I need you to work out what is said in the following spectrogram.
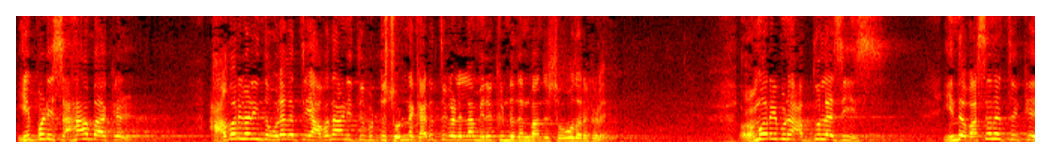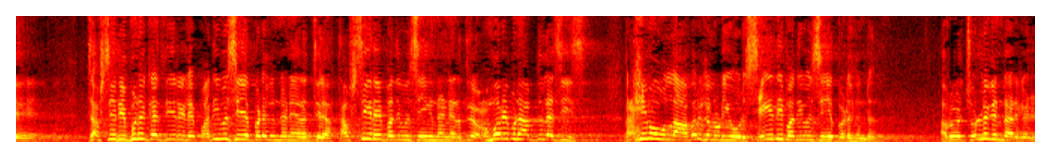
இப்படி சஹாபாக்கள் அவர்கள் இந்த உலகத்தை அவதானித்து விட்டு சொன்ன கருத்துக்கள் எல்லாம் இருக்கின்றது என்ப அந்த சகோதரர்களே. உமர் இப்னு அப்துல் அசீஸ் இந்த வசனத்துக்கு தப்சீர் இபுனு கசீரிலே பதிவு செய்யப்படுகின்ற நேரத்தில் தப்சீரை பதிவு செய்கின்ற நேரத்தில் உமர் இப்னு அப்துல் அசீஸ் ரஹிமவுல்லா அவர்களுடைய ஒரு செய்தி பதிவு செய்யப்படுகின்றது. அவர்கள் சொல்லுகின்றார்கள்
